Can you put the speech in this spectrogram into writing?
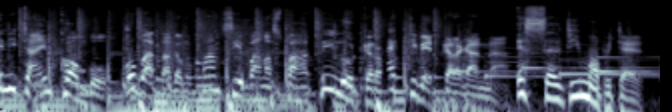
Anytime combo ඔබත් අදම පන්සිය පනස් පහක් රීලෝඩ් කර ඇක්ටිවේට් කරගන්න SLT මොබිටෙල්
